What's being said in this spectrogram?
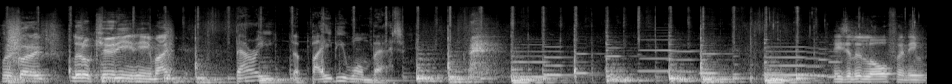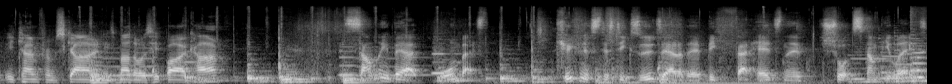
We've got a little cutie in here, mate. Barry, the baby wombat. He's a little orphan. He, he came from Scone. His mother was hit by a car. There's something about wombats. Cuteness just exudes out of their big fat heads and their short stumpy legs.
